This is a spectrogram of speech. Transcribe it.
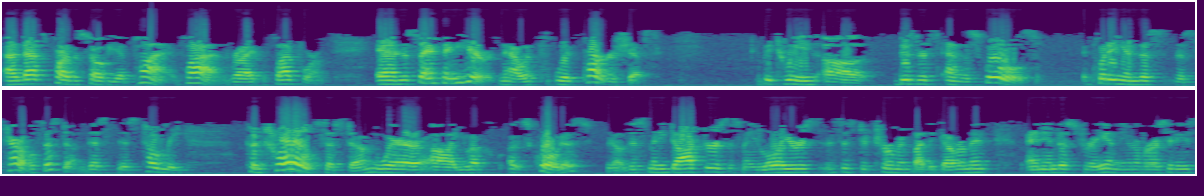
And that's part of the Soviet plan, plan right, the platform. And the same thing here now with, with partnerships between uh, business and the schools, putting in this, this terrible system, this, this totally controlled system where uh, you have uh, it's quotas, you know, this many doctors, this many lawyers, this is determined by the government and industry and the universities.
